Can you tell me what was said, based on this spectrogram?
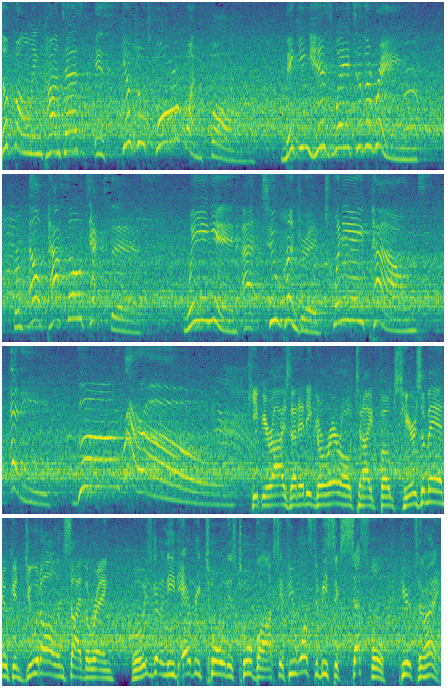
The following contest is scheduled for one fall. Making his way to the ring from El Paso, Texas, weighing in at 228 pounds, Eddie Guerrero. Keep your eyes on Eddie Guerrero tonight, folks. Here's a man who can do it all inside the ring. Well, he's going to need every tool in his toolbox if he wants to be successful here tonight.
